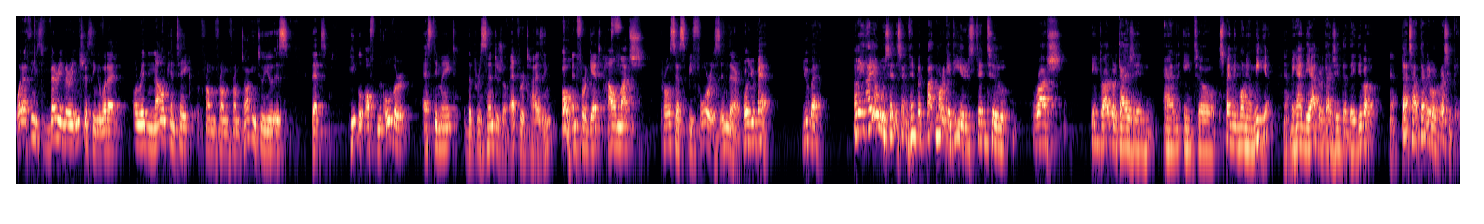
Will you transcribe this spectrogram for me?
what I think is very very interesting, and what I already now can take from from from talking to you is that people often overestimate the percentage of advertising Oh. and forget how much process before is in there. Well, you bet. You bet. I mean, I always say the same thing, but bad marketeers tend to rush into advertising and into spending money on media Yeah. behind the advertising that they develop. Yeah. That's a terrible recipe.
